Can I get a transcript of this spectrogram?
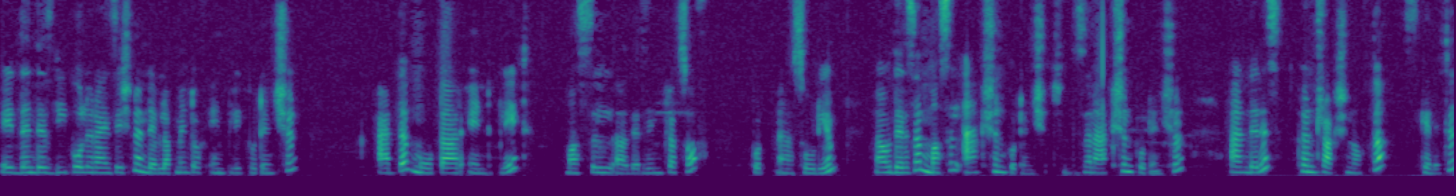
It, then there's depolarization and development of end plate potential at the motor end plate. Muscle, uh, there is influx of uh, sodium. Now there is a muscle action potential. So this is an action potential and there is contraction of the skeletal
